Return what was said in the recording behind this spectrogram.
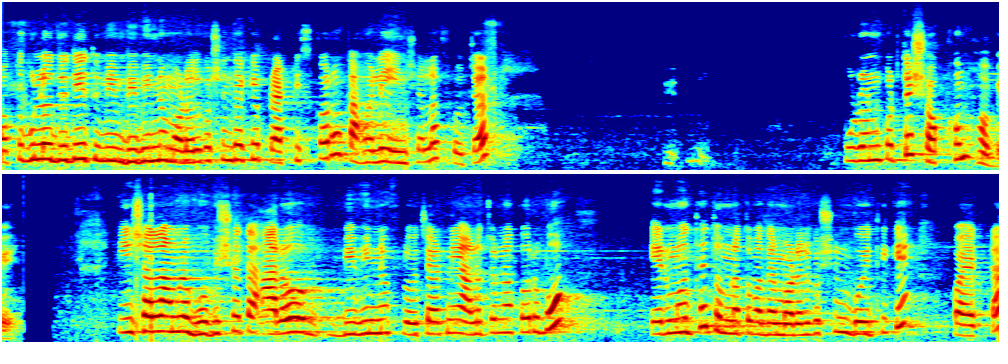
কতগুলো যদি তুমি বিভিন্ন মডেল কোশ্চেন থেকে প্র্যাকটিস করো তাহলে ইনশাল্লাহ ফ্লোচার পূরণ করতে সক্ষম হবে। ইনশাল্লাহ আমরা ভবিষ্যতে আরও বিভিন্ন ফ্লোচার্ট নিয়ে আলোচনা করব। এর মধ্যে তোমরা তোমাদের মডেল কোশ্চেন বই থেকে কয়েকটা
